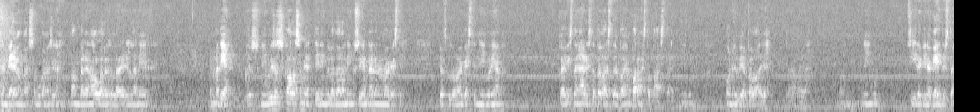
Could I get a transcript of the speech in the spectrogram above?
sen Kerkon kanssa mukana siinä Tampereen alueellisella leirillä, niin en mä tiedä. Jos niin kuin isossa skaalassa miettii, niin kyllä täällä niin kuin siihen nähden on oikeasti, jotkut on oikeasti niin kuin ihan kaikista nähdistä pelaajista jopa ihan parhaista päästä. Että niin kuin on hyviä pelaajia täällä ja on niin kuin siitäkin jo kehitystä,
